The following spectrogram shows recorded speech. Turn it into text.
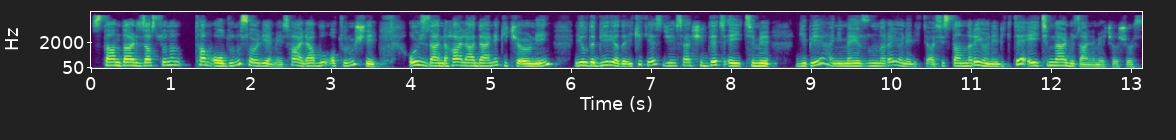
standartizasyonun tam olduğunu söyleyemeyiz. Hala bu oturmuş değil. O yüzden de hala dernek içi örneğin yılda bir ya da iki kez cinsel şiddet eğitimi gibi hani mezunlara yönelik de, asistanlara yönelik de eğitimler düzenlemeye çalışıyoruz.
